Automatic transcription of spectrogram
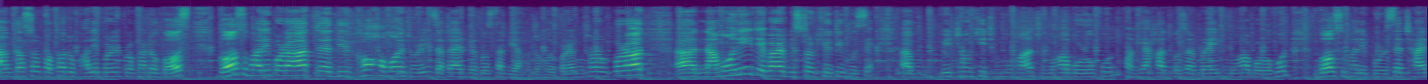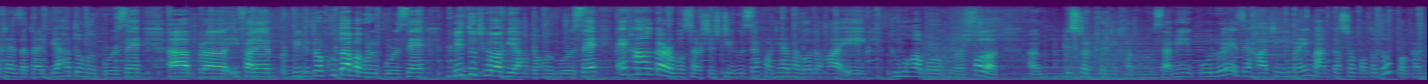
মানকাছৰ পথত উভালি পৰিল প্ৰকাণ্ড গছ। গছ উভালি পৰাত দীৰ্ঘ সময় ধৰি যাতায়াত ব্যৱস্থা ব্যাহত হৈ পৰে। মুঠৰ ওপৰত নামনিত এইবাৰ বিস্তৰ ক্ষতি হৈছে। বিধ্বংসী ধুমুহা ধুমুহা বৰষুণ সন্ধিয়া সাত বজাৰ পৰাই ধুমুহা বৰষুণ গছ উভালি পৰিছে ঠায়ে ঠায়ে যাতায়াত ব্যাহত হৈ পৰিছে। ইফালে বিদ্যুতৰ খুটা বাগৰি পৰিছে বিদ্যুৎ সেৱা ব্যাহত হৈ পৰিছে। এক হাহাকাৰ অৱস্থাৰ সৃষ্টি হৈছে। সন্ধিয়াৰ ভাগত অহা এই ধুমুহা বৰষুণৰ ফলত বিস্তৰ ক্ষতি সাধন হৈছে। আমি ক'লোৱে যে হাত শিঙিমাৰি মানকাছৰ পথতো প্ৰকাণ্ড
